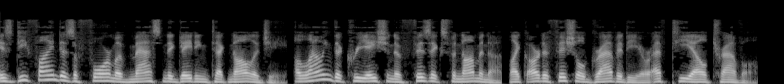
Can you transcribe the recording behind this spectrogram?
is defined as a form of mass-negating technology, allowing the creation of physics phenomena, like artificial gravity or FTL travel.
